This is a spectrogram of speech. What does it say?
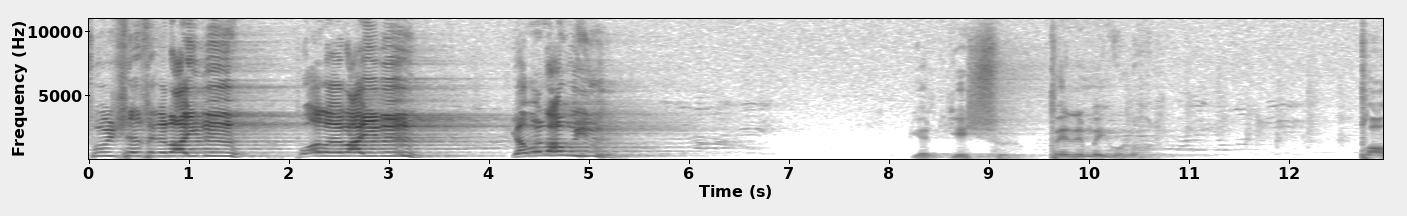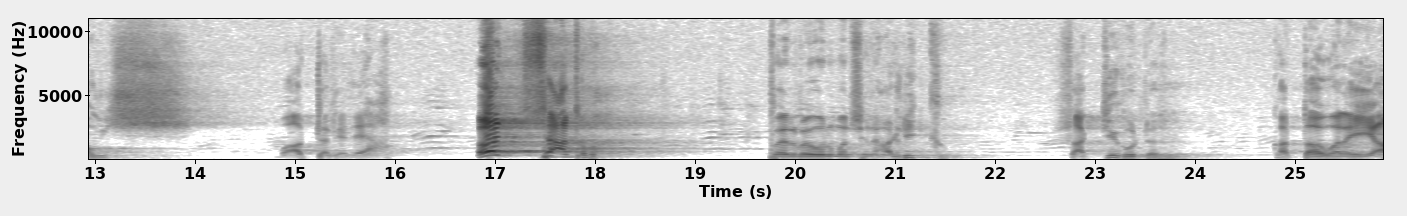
சுவிசேஷகனாயிரு போதகனாயிரு எவனாவது என் இயேசு பெருமை உள்ளவர் பவுஷ் மாற்றலையா சாத்தமா பெருமை ஒரு மனுஷனை அழிக்கும். சக்தி கொண்டது கத்தா வரையா?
